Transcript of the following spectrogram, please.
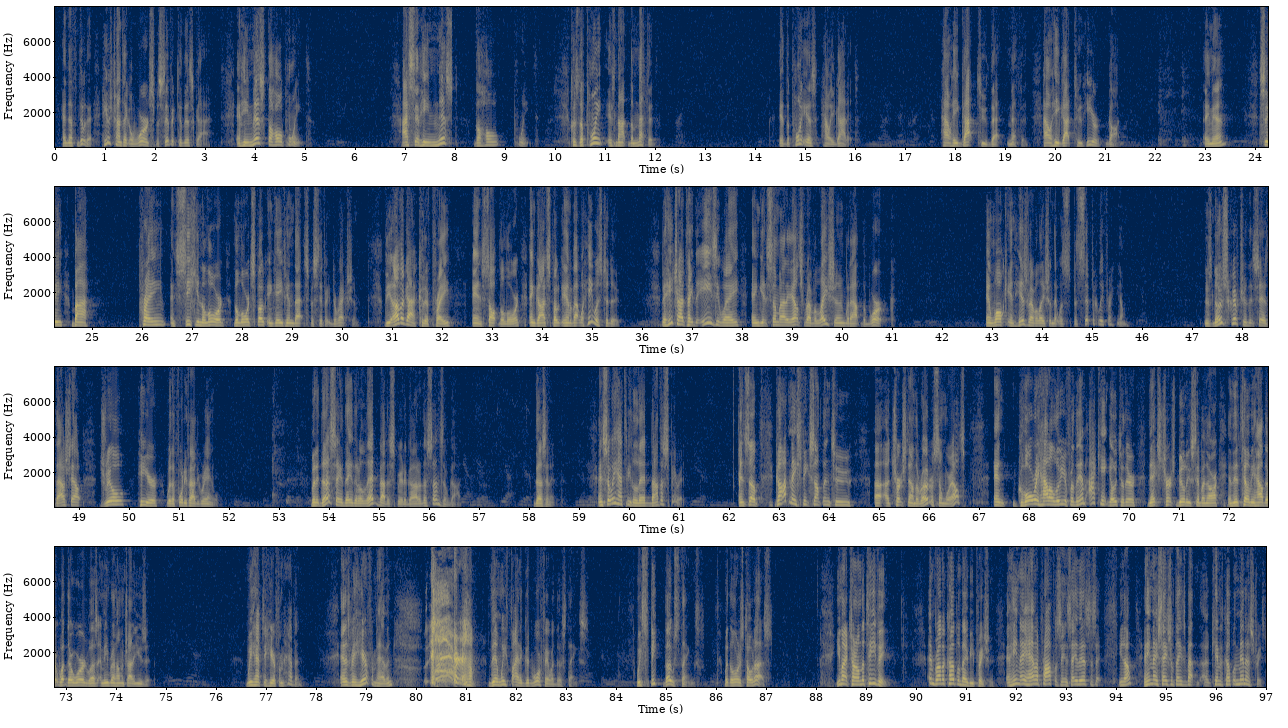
Had nothing to do with that. He was trying to take a word specific to this guy, and he missed the whole point. I said he missed the whole point. Because the point is not the method. If the point is how he got it how he got to that method, how he got to hear God. Amen? See, by praying and seeking the Lord, the Lord spoke and gave him that specific direction. The other guy could have prayed and sought the Lord, and God spoke to him about what he was to do. But he tried to take the easy way and get somebody else revelation without the work and walk in his revelation that was specifically for him. There's no scripture that says, Thou shalt drill here with a 45 degree angle. But it does say they that are led by the Spirit of God are the sons of God. Doesn't it? And so we have to be led by the Spirit. And so God may speak something to uh, a church down the road or somewhere else, and glory, hallelujah for them. I can't go to their next church building seminar and then tell me how their, what their word was and me run home and try to use it. We have to hear from heaven. And as we hear from heaven, then we fight a good warfare with those things. We speak those things, what the Lord has told us. You might turn on the TV, and Brother Copeland may be preaching, and he may have a prophecy and say this and say, you know, and he may say some things about uh, Kenneth Copeland Ministries.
